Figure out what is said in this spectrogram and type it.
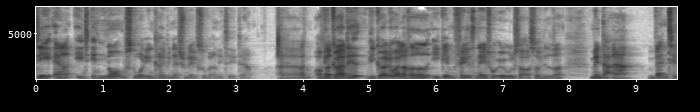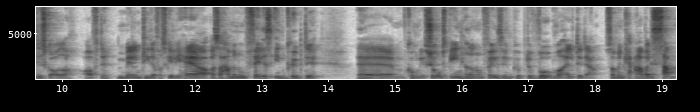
Det er et enormt stort indgreb i national suverænitet, det her. Øhm, og, og, vi, og- gør det, vi gør det jo allerede igennem fælles NATO-øvelser osv., men der er vandtætte skodder ofte mellem de der forskellige herrer, og så har man nogle fælles indkøbte øh, kommunikationsenheder, nogle fælles indkøbte våben og alt det der, så man kan arbejde sammen,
